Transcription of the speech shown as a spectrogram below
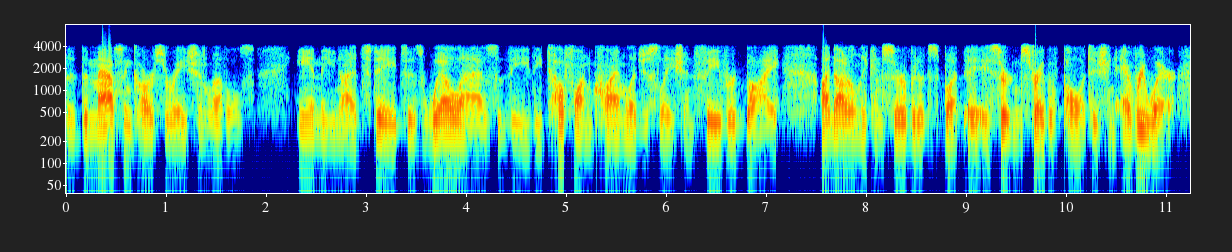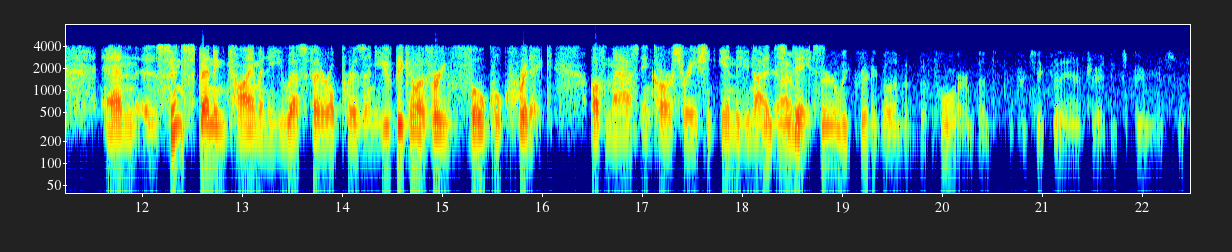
uh, the mass incarceration levels in the United States, as well as the, the tough on crime legislation favored by uh, not only conservatives, but a, a, certain stripe of politician everywhere. And uh, since spending time in a U.S. federal prison, you've become a very vocal critic of mass incarceration in the United yeah, States. I was certainly critical of it before, but particularly after I'd experienced it.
